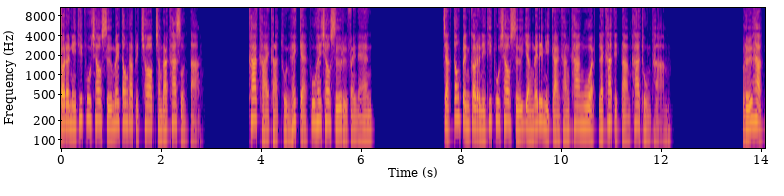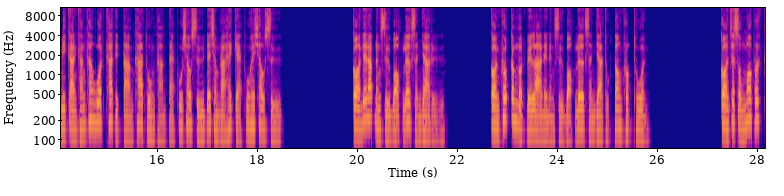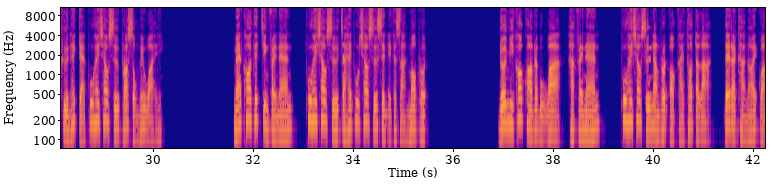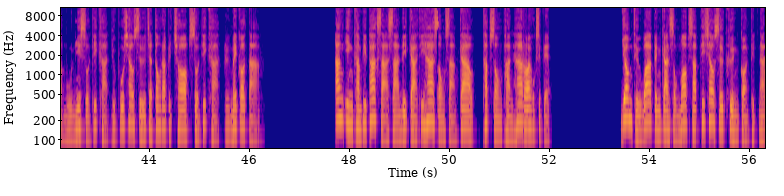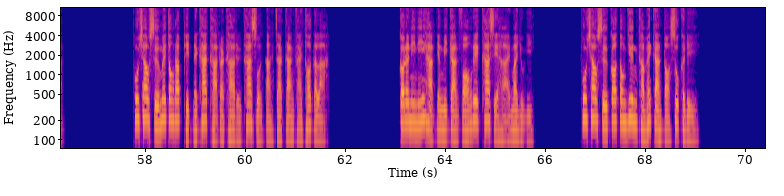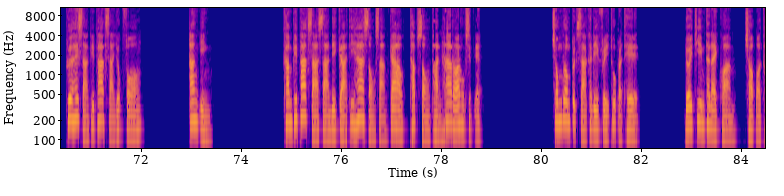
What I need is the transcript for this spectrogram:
กรณีที่ผู้เช่าซื้อไม่ต้องรับผิดชอบชำระค่าส่วนต่าง ค่าขายขาดทุนให้แก่ผู้ให้เช่าซื้อหรือไฟแนนซ์จากต้องเป็นกรณีที่ผู้เช่าซื้อยังไม่ได้มีการค้างค่างวด และค่าติดตามค่าทวงถาม หรือหากมีการค้างค่างวดค่าติดตามค่าทวงถามแต่ผู้เช่าซื้อได้ชำระให้แก่ผู้ให้เช่าซื้อ ก่อนได้รับหนังสือบอกเลิกสัญญาหรือ ก่อนครบกำหนดเวลาในหนังสือบอกเลิกสัญญาถูกต้องครบถ้วน ก่อนจะส่งมอบรถคืนให้แก่ผู้ให้เช่าซื้อเพราะส่งไม่ไหว แม้ข้อเท็จจริงไฟแนนซ์ผู้ให้เช่าซื้อจะให้ผู้เช่าซื้อเซ็นเอกสารมอบรถ โดยมีข้อความระบุว่าหากไฟแนนซ์ผู้ให้เช่าซื้อนำรถออกขายทอดตลาด ได้ราคาน้อยกว่ามูลหนี้ส่วนที่ขาดอยู่ผู้เช่าซื้อจะต้องรับผิดชอบส่วนที่ขาดหรือไม่ก็ตาม อ้างอิงคำพิพากษาศาลฎีกาที่ 5239ทับ2561 ย่อมถือว่าเป็นการส่งมอบทรัพย์ที่เช่าซื้อคืนก่อนผิดนัด ผู้เช่าซื้อไม่ต้องรับผิดในค่าขาดราคาหรือค่าส่วนต่างจากการขายทอดตลาด กรณีนี้หากยังมีการฟ้องเรียกค่าเสียหายมาอยู่อีก ผู้เช่าซื้อก็ต้องยื่นคำให้การต่อสู้คดี เพื่อให้ศาลพิพากษายกฟ้อง อ้างอิงคำพิพากษาศาลฎีกาที่ 5239ทับ2561 ชมรมปรึกษาคดีฟรีทั่วประเทศ โดยทีมทนายความ ชปท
